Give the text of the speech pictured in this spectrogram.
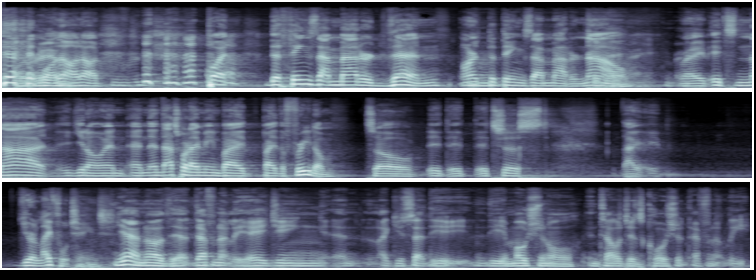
well, no, no. But the things that mattered then aren't the things that matter mm-hmm. now, Today, right, It's not, you know, and, and and that's what I mean by by the freedom. So it, it it's just, I, it- your life will change. Yeah, no, the, definitely aging, and like you said, the the emotional intelligence quotient definitely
